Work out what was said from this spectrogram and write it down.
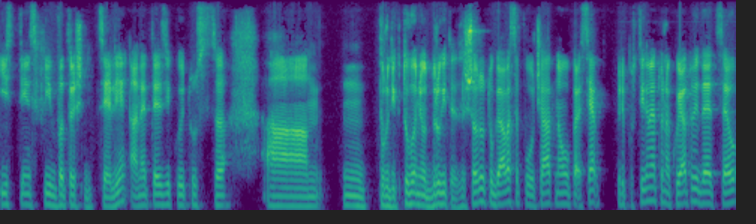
истински вътрешни цели, а не тези, които са а, продиктувани от другите. Защото тогава се получават много при постигането на която и да е цел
